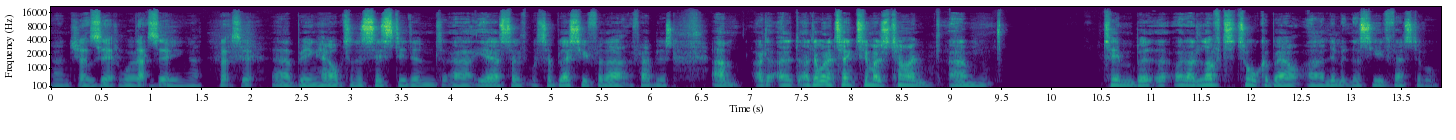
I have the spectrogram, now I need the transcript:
and children's That's it. work That's it. being uh, That's it. Uh, being helped and assisted, and uh, yeah. So so bless you for that. Fabulous. Um, I, I, I, don't want to take too much time, um, Tim, but uh, I'd love to talk about uh, Limitless Youth Festival.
